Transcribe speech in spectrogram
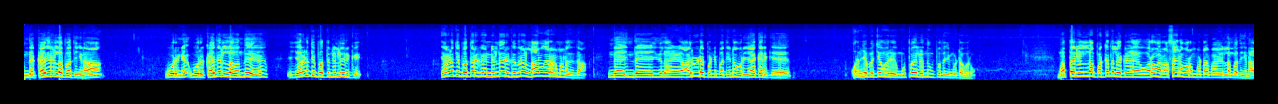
இந்த கதிரில் பார்த்தீங்கன்னா ஒரு நெ ஒரு கதிரில் வந்து இரநூத்தி பத்து நெல் இருக்குது இரநூத்தி பத்து இருக்க நெல் இருக்குதுன்னா லாபகரமானது தான். இந்த இந்த இதில் அறுவடை பண்ணி பார்த்தீங்கன்னா ஒரு ஏக்கருக்கு குறைஞ்சபட்சம் ஒரு முப்பதுலேருந்து முப்பத்தஞ்சு மூட்டை வரும். மற்ற நெல்லாம் பக்கத்தில் இருக்கிற உரம் ரசாயன உரம் போட்ட எல்லாம் பார்த்தீங்கன்னா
